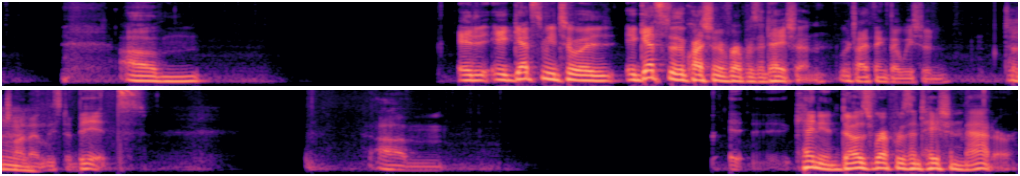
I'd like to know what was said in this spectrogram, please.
um, it it gets me to a it gets to the question of representation, which I think that we should touch mm. on at least a bit. Um, Kenyon, does representation matter?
